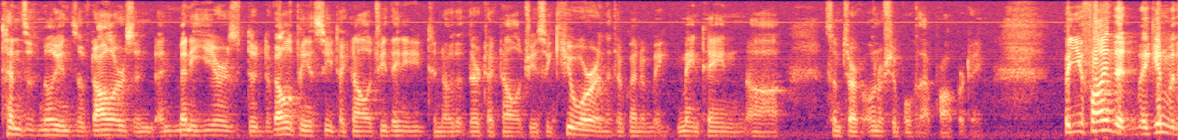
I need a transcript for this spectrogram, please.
tens of millions of dollars and, and many years developing a seed technology, they need to know that their technology is secure and that they're going to ma maintain uh, some sort of ownership over that property. But you find that, again, with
